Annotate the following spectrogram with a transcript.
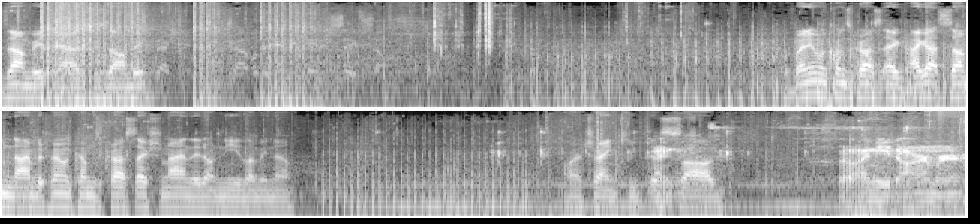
zombie, yeah, it's a zombie. Travel to indicated safe zone. If anyone comes across, I got some nine, but if anyone comes across extra nine they don't need, let me know. I wanna try and keep this I- Saug. Bro, I need armor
